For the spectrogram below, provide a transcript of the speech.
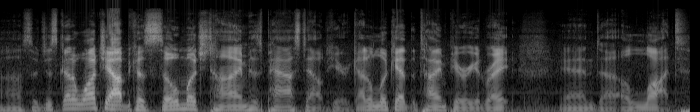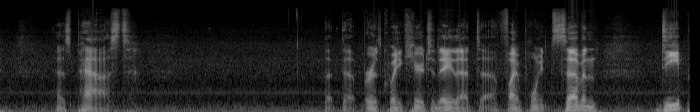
Uh, so just got to watch out because so much time has passed out here. Got to look at the time period, right? And uh, a lot has passed. That, that earthquake here today, that uh, 5.7 deep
